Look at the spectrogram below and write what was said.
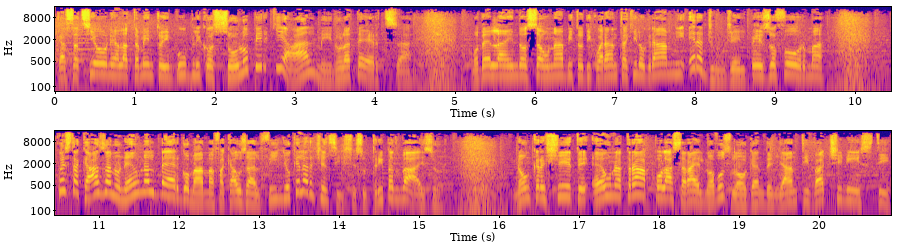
Cassazione allattamento in pubblico solo per chi ha almeno la terza. Modella indossa un abito di 40 kg e raggiunge il peso forma. Questa casa non è un albergo, mamma fa causa al figlio che la recensisce su TripAdvisor. Non crescete, è una trappola, sarà il nuovo slogan degli antivaccinisti.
